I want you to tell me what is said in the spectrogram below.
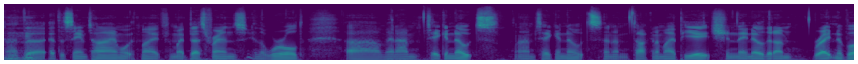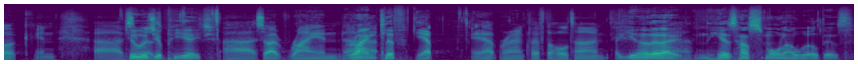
at Mm-hmm. the at the same time with my my best friends in the world, um, and I'm taking notes. I'm taking notes, and I'm talking to my PH, and they know that I'm writing a book. And uh, Who was those- your PH? Uh, so I, Ryan Ryan uh, Cliff? Yep, yep, Ryan Cliff the whole time. You know that Uh, I. Here's how small our world is.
